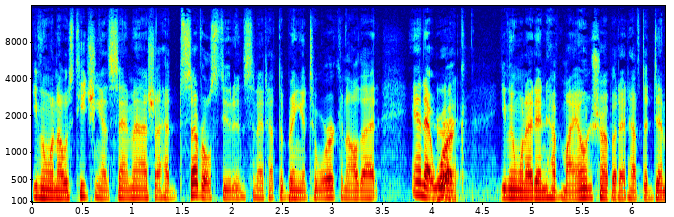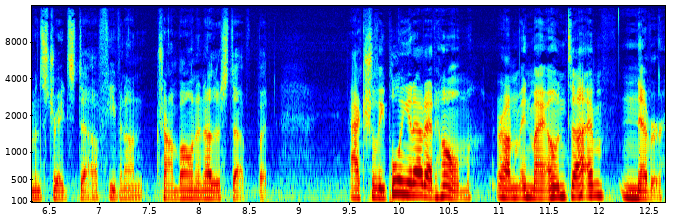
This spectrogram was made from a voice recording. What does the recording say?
even when I was teaching at Sam Ash, I had several students, and I'd have to bring it to work and all that. And at Right. work, even when I didn't have my own trumpet, I'd have to demonstrate stuff, even on trombone and other stuff. But actually pulling it out at home or on, in my own time, never.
